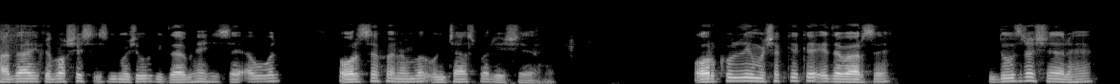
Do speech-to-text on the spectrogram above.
حدائق بخشش، اس کی مشہور کتاب ہے، حصہ اول اور صفحہ نمبر انچاس پر یہ شعر ہے۔ اور کلی مشقے کے اعتبار سے دوسرا شعر ہے۔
